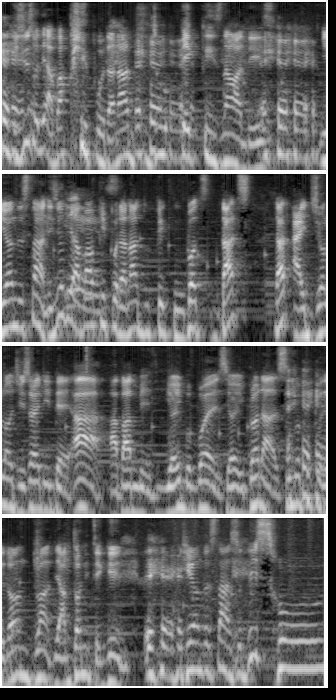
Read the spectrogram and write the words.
It's usually about people that now do fake things nowadays. You understand? It's usually about people that now do fake things. But that's that ideology is already there. Ah, about me, Your Igbo boys, your Igbo brothers, Igbo people, they don't do they have done it again. you understand? So this whole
